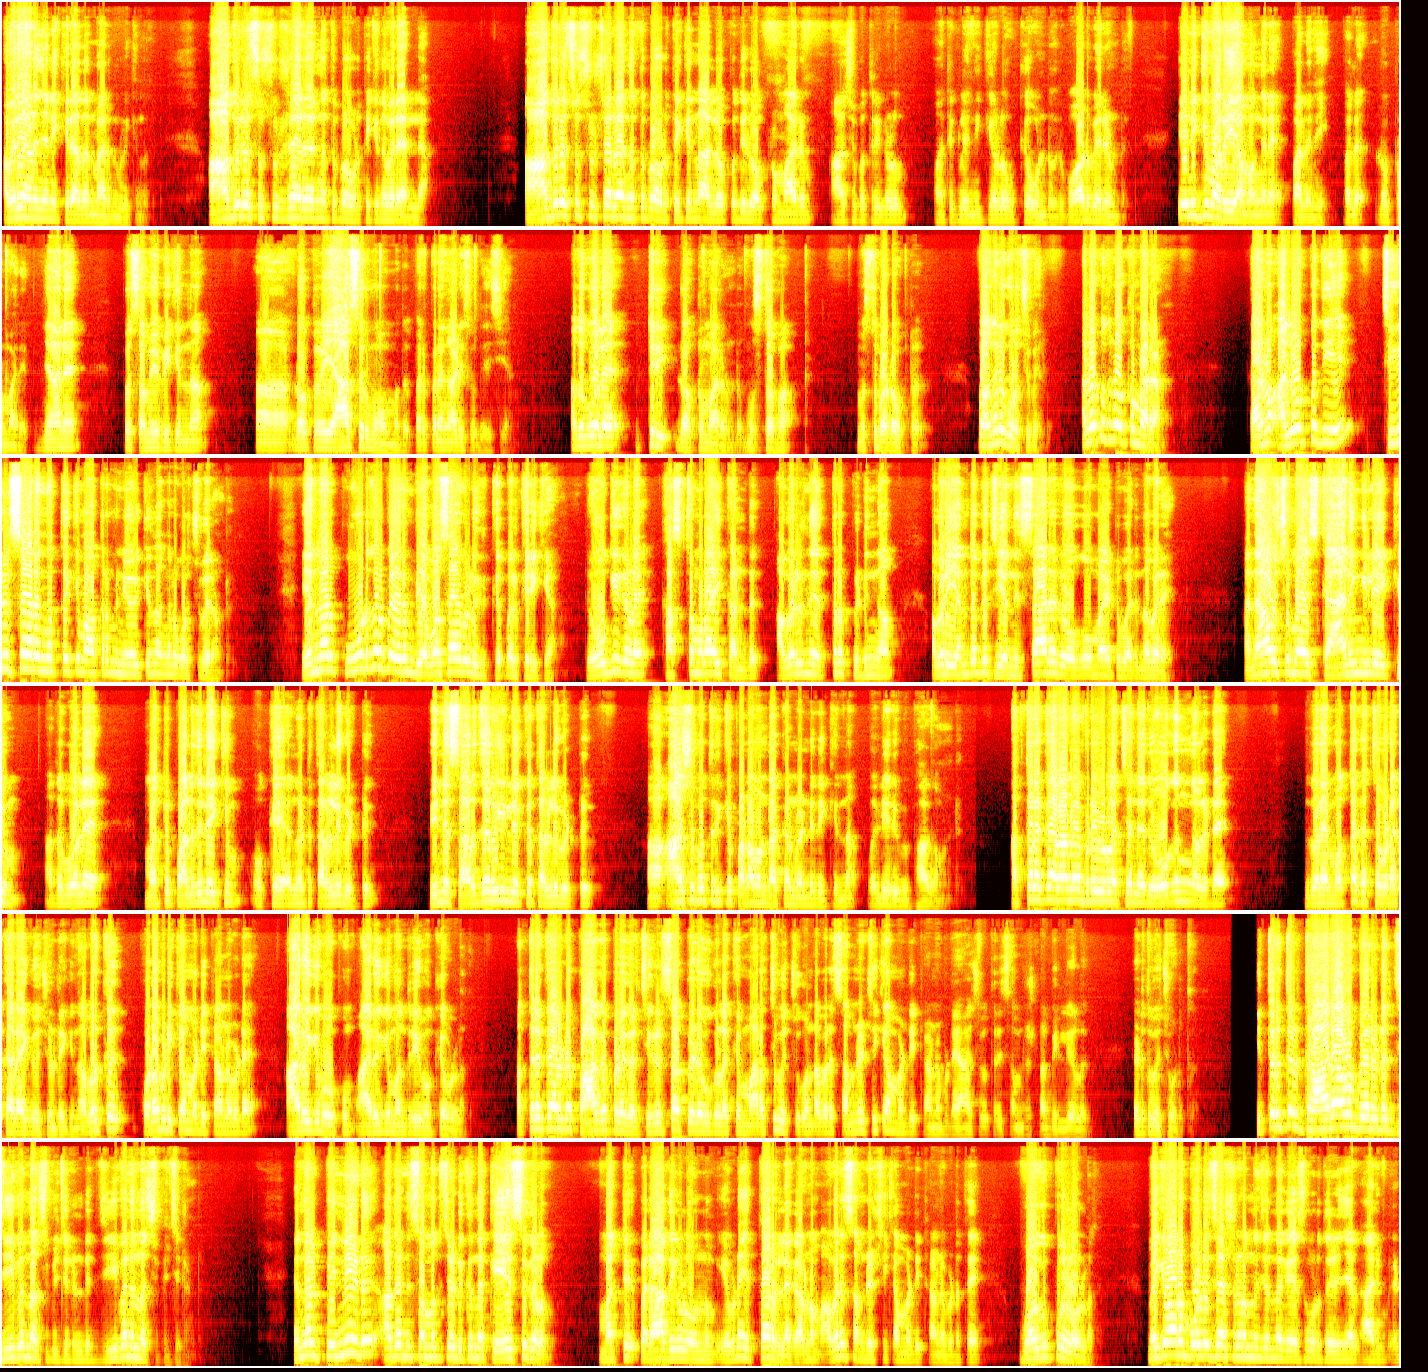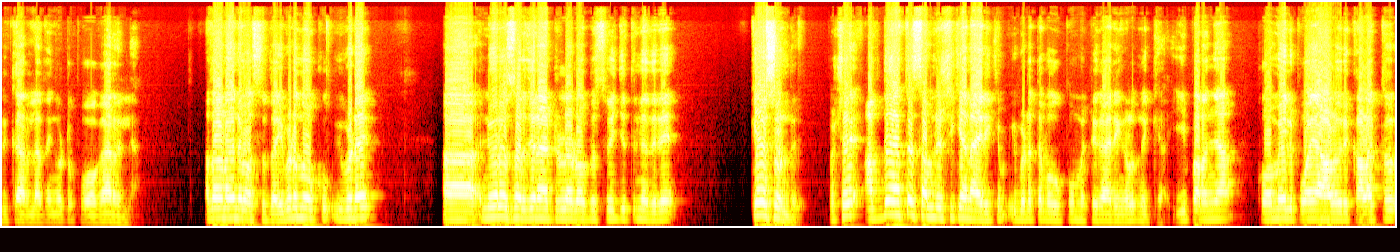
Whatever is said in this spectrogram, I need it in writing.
അവരെയാണ് ഞാൻ ഈ കിരാതന്മാരെന്ന് വിളിക്കുന്നത്. ആതുര ശുശ്രൂഷ രംഗത്ത് പ്രവർത്തിക്കുന്നവരല്ല ആതുര ശുശ്രൂഷ രംഗത്ത് പ്രവർത്തിക്കുന്ന അലോപ്പതി ഡോക്ടർമാരും ആശുപത്രികളും മറ്റ് ക്ലിനിക്കുകളും ഒക്കെ ഉണ്ട്. ഒരുപാട് പേരുണ്ട്. എനിക്കും അറിയാം അങ്ങനെ പലരെയും പല ഡോക്ടർമാരെയും. ഞാൻ ഇപ്പൊ സമീപിക്കുന്ന ഡോക്ടർ യാസിർ മുഹമ്മദ് പരപ്പനങ്ങാടി സ്വദേശിയാണ്. അതുപോലെ ഒത്തിരി ഡോക്ടർമാരുണ്ട്. മുസ്തഫ മുസ്തഫ ഡോക്ടർ. അപ്പൊ അങ്ങനെ കുറച്ച് പേർ അലോപ്പതി ഡോക്ടർമാരാണ്. കാരണം അലോപ്പതിയെ ചികിത്സാ രംഗത്തേക്ക് മാത്രം വിനിയോഗിക്കുന്ന അങ്ങനെ കുറച്ച് പേരുണ്ട്. എന്നാൽ കൂടുതൽ പേരും വ്യവസായവൽക്കരിക്കുകയാണ് രോഗികളെ കസ്റ്റമറായി കണ്ട് അവരിൽ നിന്ന് എത്ര പിടുങ്ങാം അവർ എന്തൊക്കെ ചെയ്യാം നിസ്സാര രോഗവുമായിട്ട് വരുന്നവരെ അനാവശ്യമായ സ്കാനിങ്ങിലേക്കും അതുപോലെ മറ്റു പലതിലേക്കും ഒക്കെ അങ്ങോട്ട് തള്ളിവിട്ട് പിന്നെ സർജറിയിലേക്ക് തള്ളിവിട്ട് ആശുപത്രിക്ക് പണം ഉണ്ടാക്കാൻ വേണ്ടി നിൽക്കുന്ന വലിയൊരു വിഭാഗമുണ്ട്. അത്തരക്കാരാണ് ഇവിടെയുള്ള ചില രോഗങ്ങളുടെ എന്താ പറയാ മൊത്ത കച്ചവടക്കാരാക്കി വെച്ചുകൊണ്ടിരിക്കുന്നത്. അവർക്ക് കുടപിടിക്കാൻ വേണ്ടിയിട്ടാണ് ഇവിടെ ആരോഗ്യവകുപ്പും ആരോഗ്യമന്ത്രിയും ഒക്കെ ഉള്ളത്. അത്തരക്കാരുടെ പാകപ്പിഴകൾ ചികിത്സാ പിഴവുകളൊക്കെ മറച്ചു വെച്ചുകൊണ്ട് അവരെ സംരക്ഷിക്കാൻ വേണ്ടിയിട്ടാണ് ഇവിടെ ആശുപത്രി സംരക്ഷണ ബില്ലുകൾ എടുത്തു വെച്ചു കൊടുത്തത്. ഇത്തരത്തിൽ ധാരാളം പേരുടെ ജീവൻ നശിപ്പിച്ചിട്ടുണ്ട് ജീവനും നശിപ്പിച്ചിട്ടുണ്ട്. എന്നാൽ പിന്നീട് അതിനെ സംബന്ധിച്ചെടുക്കുന്ന കേസുകളും മറ്റ് പരാതികളും ഒന്നും എവിടെ എത്താറില്ല. കാരണം അവരെ സംരക്ഷിക്കാൻ വേണ്ടിയിട്ടാണ് ഇവിടുത്തെ വകുപ്പുകളുള്ളത്. മിക്കവാറും പോലീസ് സ്റ്റേഷനിലൊന്നും ചെന്ന് കേസ് കൊടുത്തു കഴിഞ്ഞാൽ ആരും എടുക്കാറില്ല അത് ഇങ്ങോട്ട് പോകാറില്ല. അതാണ് അതിന്റെ വസ്തുത. ഇവിടെ നോക്കൂ ഇവിടെ ന്യൂറോ സർജൻ ആയിട്ടുള്ള ഡോക്ടർ ശ്രീജിത്തിനെതിരെ കേസുണ്ട്. പക്ഷെ അദ്ദേഹത്തെ സംരക്ഷിക്കാനായിരിക്കും ഇവിടുത്തെ വകുപ്പും മറ്റു കാര്യങ്ങളും നിൽക്കുക. ഈ പറഞ്ഞ കോമയിൽ പോയ ആൾ ഒരു കളക്ടർ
